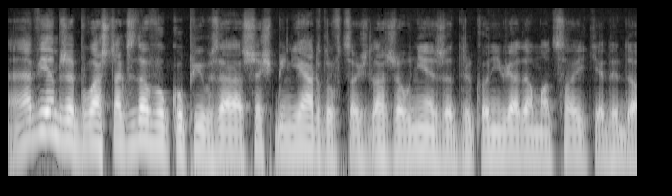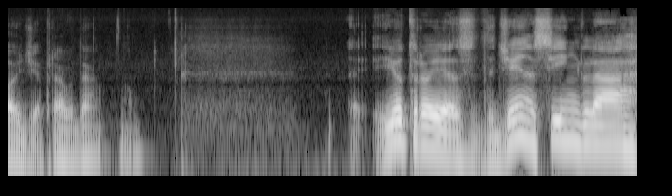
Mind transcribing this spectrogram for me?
Ja wiem, że Błaszczak znowu kupił za 6 miliardów coś dla żołnierzy, tylko nie wiadomo co i kiedy dojdzie, prawda? No. Jutro jest dzień singla,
